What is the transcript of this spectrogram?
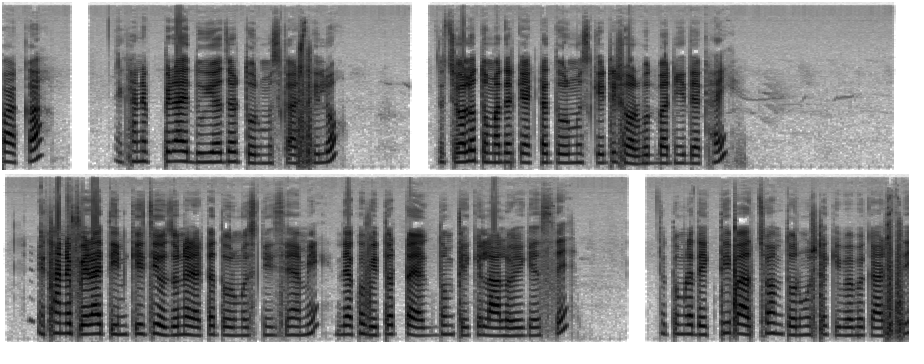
পাকা। এখানে প্রায় দুই হাজার তরমুজ কাটছিল। তো চলো তোমাদেরকে একটা তরমুজ কেটে শরবত বানিয়ে দেখাই। এখানে প্রায় তিন কেজি ওজনের একটা তরমুজ নিয়েছি আমি। দেখো, ভিতরটা একদম পেকে লাল হয়ে গেছে। তো তোমরা দেখতেই পাচ্ছ আমি তরমুজটা কীভাবে কাটছি।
